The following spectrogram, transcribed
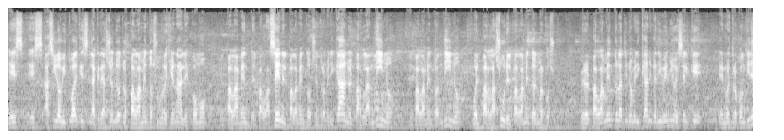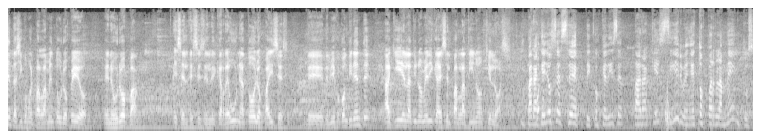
es, es- ha sido habitual que es la creación de otros parlamentos subregionales, como el Parlamento, el Parlacén, el Parlamento Centroamericano, el Parlandino, el Parlamento Andino, o el Parlasur, el Parlamento del Mercosur. Pero el Parlamento Latinoamericano y Caribeño es el que en nuestro continente, así como el Parlamento Europeo en Europa, es el, es el que reúne a todos los países de- del viejo continente, aquí en Latinoamérica es el Parlatino quien lo hace. Y para aquellos escépticos que dicen, ¿para qué sirven estos parlamentos?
